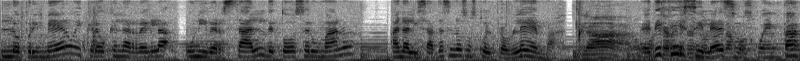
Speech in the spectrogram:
Lo primero, y creo que es la regla universal de todo ser humano, analizar si no sos tú el problema. Claro. Es porque a veces difícil no nos eso. damos cuenta.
